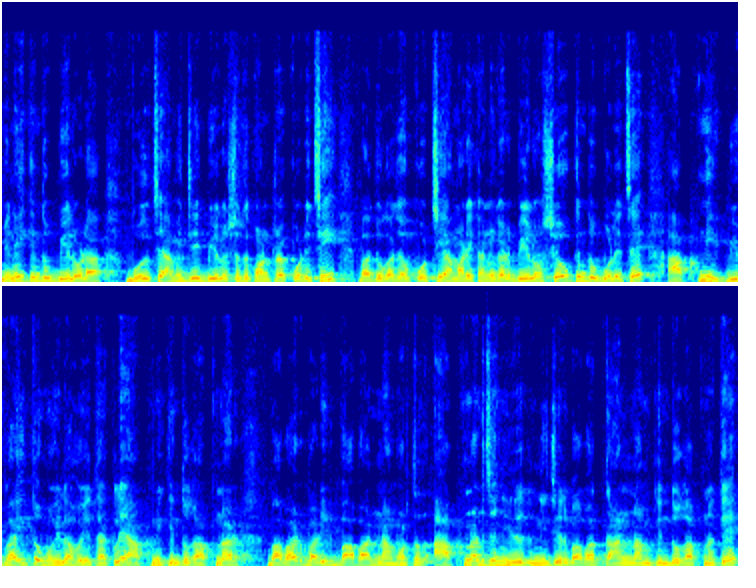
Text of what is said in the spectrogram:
মেনেই কিন্তু বিএলওরা বলছে, আমি যেই বিএলওর সাথে কন্ট্রাক্ট করেছি বা যোগাযোগ করছি, আমার এখানকার বিএলও সেও কিন্তু বলেছে, আপনি বিবাহিত মহিলা হয়ে থাকলে আপনি কিন্তু আপনার বাবার বাড়ির বাবার নাম, অর্থাৎ আপনার যে নিজের- বাবা, তার নাম কিন্তু আপনাকে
